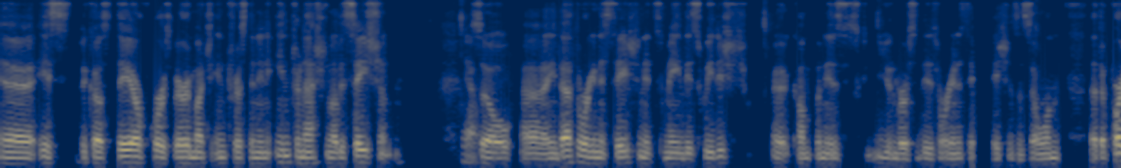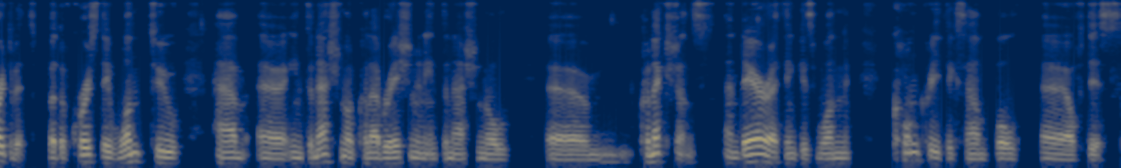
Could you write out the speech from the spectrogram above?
uh, is because they are of course very much interested in internationalization. Yeah. So uh, in that organization, it's mainly Swedish uh, companies, universities, organizations, and so on that are part of it. But of course, they want to have uh, international collaboration and international um, connections. And there, I think, is one concrete example uh, of this.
